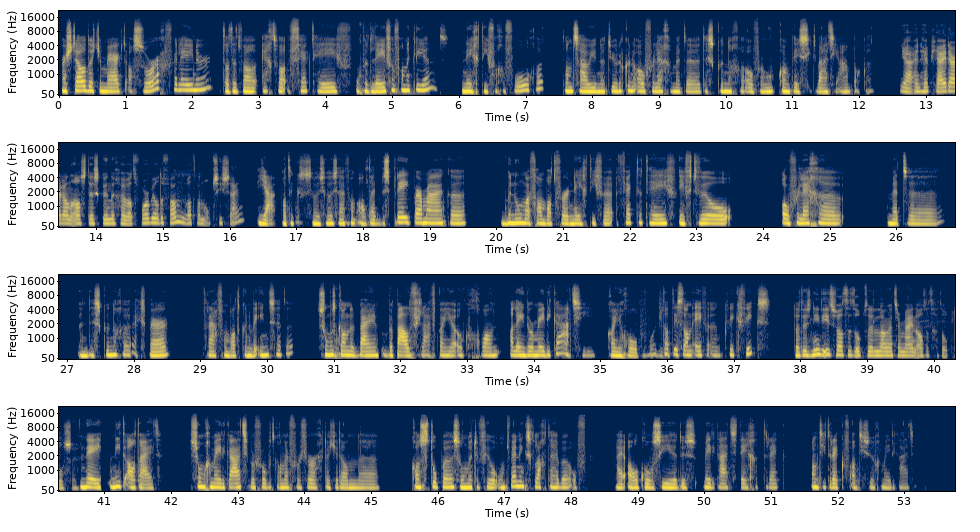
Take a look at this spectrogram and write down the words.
Maar stel dat je merkt als zorgverlener dat het wel echt wel effect heeft op het leven van de cliënt, negatieve gevolgen, dan zou je natuurlijk kunnen overleggen met de deskundige over hoe kan ik deze situatie aanpakken. Ja, en heb jij daar dan als deskundige wat voorbeelden van, wat dan opties zijn? Ja, wat ik sowieso zei van altijd bespreekbaar maken, benoemen van wat voor negatieve effecten het heeft, eventueel overleggen met uh, een deskundige, expert, vraag van wat kunnen we inzetten. Soms kan het bij een bepaalde verslaving kan je ook gewoon alleen door medicatie kan je geholpen worden. Dat is dan even een quick fix. Dat is niet iets wat het op de lange termijn altijd gaat oplossen. Nee, niet altijd. Sommige medicatie bijvoorbeeld kan ervoor zorgen dat je dan uh, kan stoppen zonder te veel ontwenningsklachten te hebben. Of bij alcohol zie je dus medicatie tegen trek, antitrek of antizuchtmedicatie.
